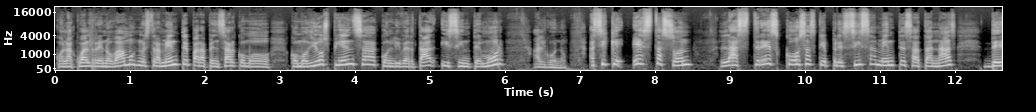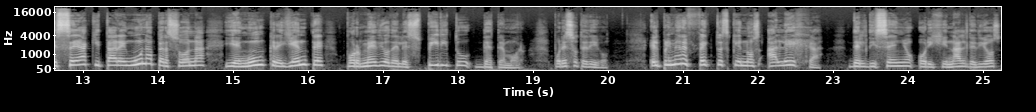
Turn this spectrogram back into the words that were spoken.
con la cual renovamos nuestra mente para pensar como, como Dios piensa, con libertad y sin temor alguno. Así que estas son las tres cosas que precisamente Satanás desea quitar en una persona y en un creyente por medio del espíritu de temor. Por eso te digo, el primer efecto es que nos aleja del diseño original de Dios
